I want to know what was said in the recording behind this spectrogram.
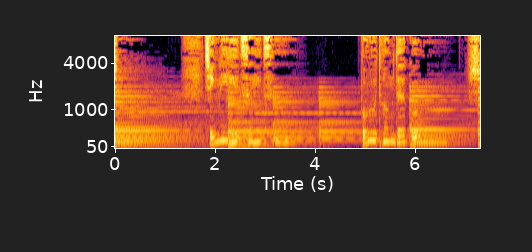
事，经历一次一次不同的故事。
